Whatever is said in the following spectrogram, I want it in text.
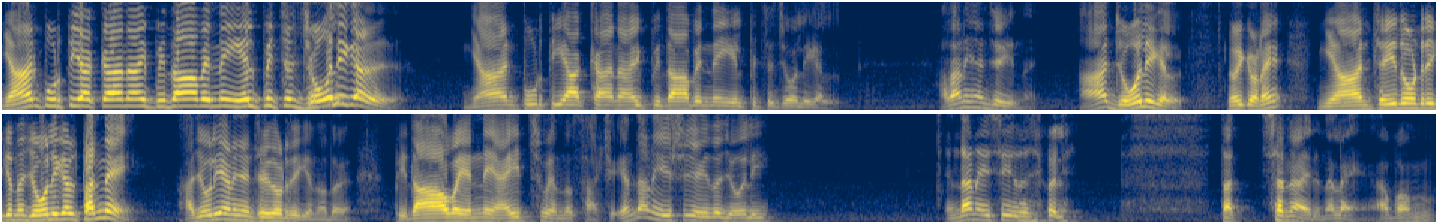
ഞാൻ പൂർത്തിയാക്കാനായി പിതാവ് എന്നെ ഏൽപ്പിച്ച ജോലികൾ. ഞാൻ പൂർത്തിയാക്കാനായി പിതാവ് എന്നെ ഏൽപ്പിച്ച ജോലികൾ. അതാണ് ഞാൻ ചെയ്യുന്നത്. ആ ജോലികൾ നോക്കിക്കോണേ ഞാൻ ചെയ്തുകൊണ്ടിരിക്കുന്ന ജോലികൾ തന്നെ. ആ ജോലിയാണ് ഞാൻ ചെയ്തുകൊണ്ടിരിക്കുന്നത്. പിതാവ് എന്നെ അയച്ചു എന്ന സാക്ഷി. എന്താണ് യേശു ചെയ്ത ജോലി? എന്താണ് യേശു ചെയ്ത ജോലി? തച്ചനായിരുന്നു അല്ലേ? അപ്പം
